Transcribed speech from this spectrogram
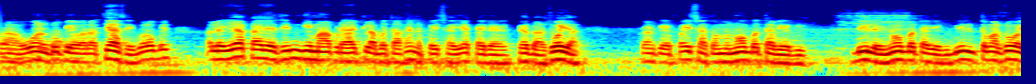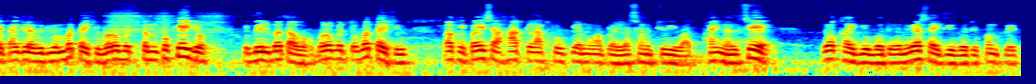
હા વન રૂપિયાવાળા થયા છે બરોબર? એટલે એ કાર્ય જિંદગીમાં આપણે આટલા બધા છે ને પૈસા એ કાર્ય ભેગા જોયા. કારણ કે પૈસા તો અમે ન બતાવી ગઈ બિલ ન બતાવી શકી બિલ તમારે જોવાય તો આગલા વિડીયોમાં બતાવીશું બરોબર? તમે તો કહેજો કે બિલ બતાવો બરોબર? તો બતાવીશું. બાકી પૈસા સાત લાખ રૂપિયાનું આપણે લસણ થયું એ વાત ફાઇનલ છે. જોખાઈ ગયું બધું અને વેસાઈ ગયું બધું કમ્પ્લીટ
